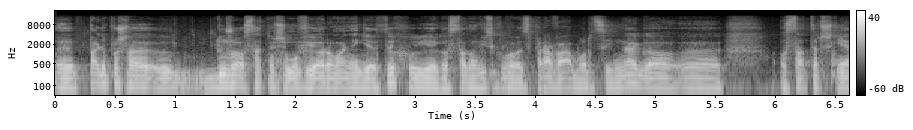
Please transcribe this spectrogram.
Y, Panie pośle, y, dużo ostatnio się mówi o Romanie Giertychu i jego stanowisku wobec prawa aborcyjnego. Ostatecznie,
